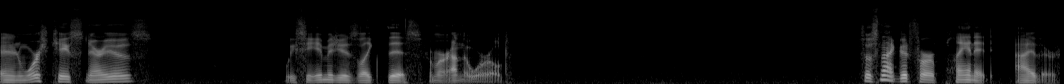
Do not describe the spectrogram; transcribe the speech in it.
And in worst case scenarios, we see images like this from around the world. So it's not good for our planet either.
